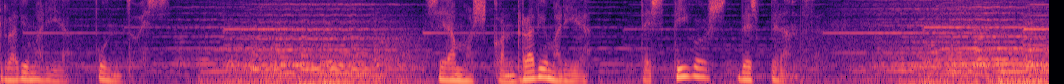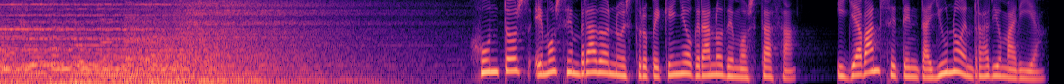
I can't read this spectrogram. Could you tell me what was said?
radiomaria.es. Seamos con Radio María testigos de esperanza. Juntos hemos sembrado nuestro pequeño grano de mostaza y ya van 71 en Radio María.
